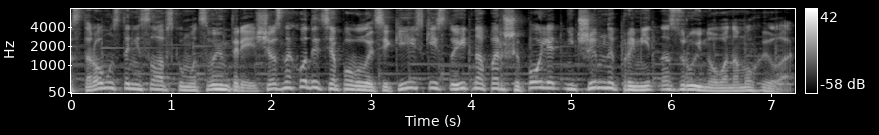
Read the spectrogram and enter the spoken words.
На старому Станіславському цвинтарі, що знаходиться по вулиці Київській, стоїть на перший погляд нічим не примітна зруйнована могила.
